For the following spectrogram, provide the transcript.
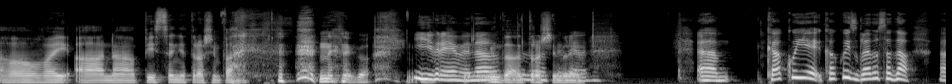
ovaj, a na pisanje trošim pare. ne nego... I vreme, da. Da, trošim vreme. vreme. Um, Kako je, kako je izgledao sada, uh,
